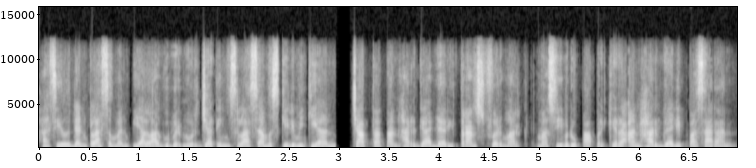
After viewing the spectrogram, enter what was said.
hasil dan klasemen Piala Gubernur Jatim Selasa meski demikian, catatan harga dari Transfermarkt masih berupa perkiraan harga di pasaran.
